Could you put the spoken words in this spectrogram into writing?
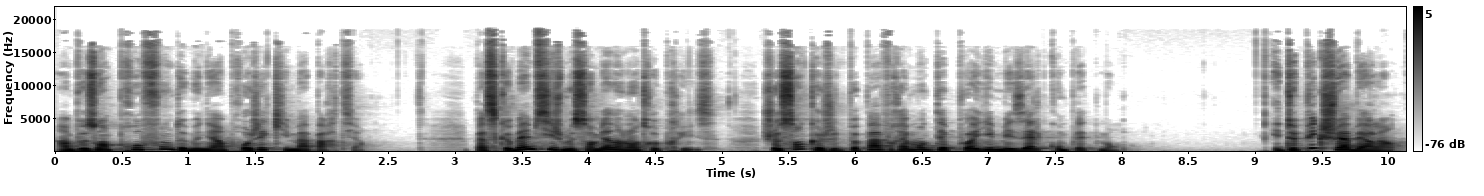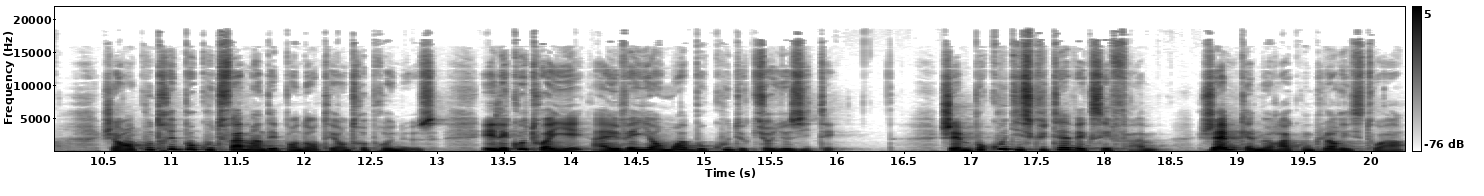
un besoin profond de mener un projet qui m'appartient. Parce que même si je me sens bien dans l'entreprise, je sens que je ne peux pas vraiment déployer mes ailes complètement. Et depuis que je suis à Berlin, j'ai rencontré beaucoup de femmes indépendantes et entrepreneuses, et les côtoyer a éveillé en moi beaucoup de curiosité. J'aime beaucoup discuter avec ces femmes, j'aime qu'elles me racontent leur histoire,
